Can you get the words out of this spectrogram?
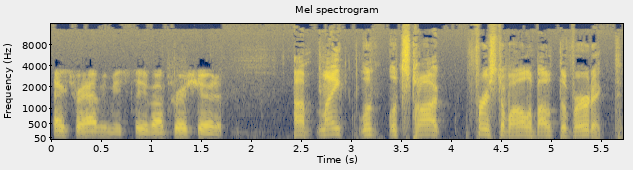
Thanks for having me, Steve. I appreciate it. Uh, Mike, let, us talk first of all about the verdict.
